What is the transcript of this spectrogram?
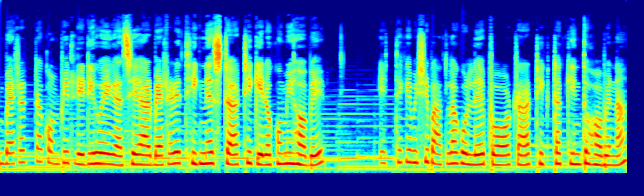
ব্যাটারটা কমপ্লিট রেডি হয়ে গেছে আর ব্যাটারের থিকনেসটা ঠিক এরকমই হবে। এর থেকে বেশি পাতলা করলে পরোটা ঠিকঠাক কিন্তু হবে না।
